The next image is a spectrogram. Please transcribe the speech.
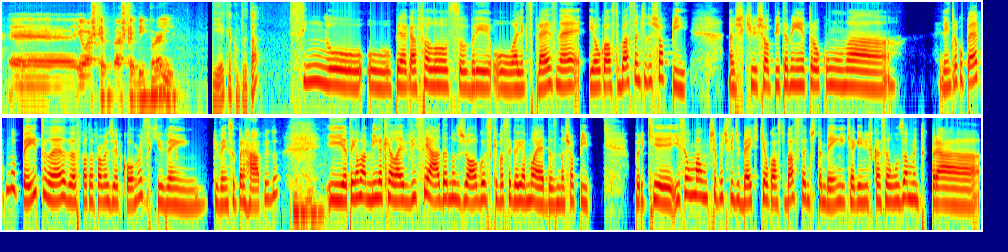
É, eu acho que, é, acho que é bem por aí. E aí, quer completar? Sim, o, o PH falou sobre o AliExpress, né? E eu gosto bastante do Shopee. Acho que o Shopee também entrou com uma ele entrou com o pé no peito, né, das plataformas de e-commerce, que vem, que vem super rápido. Uhum. E eu tenho uma amiga que ela é viciada nos jogos que você ganha moedas na Shopee. Porque isso é um, um tipo de feedback que eu gosto bastante também e que a gamificação usa muito para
